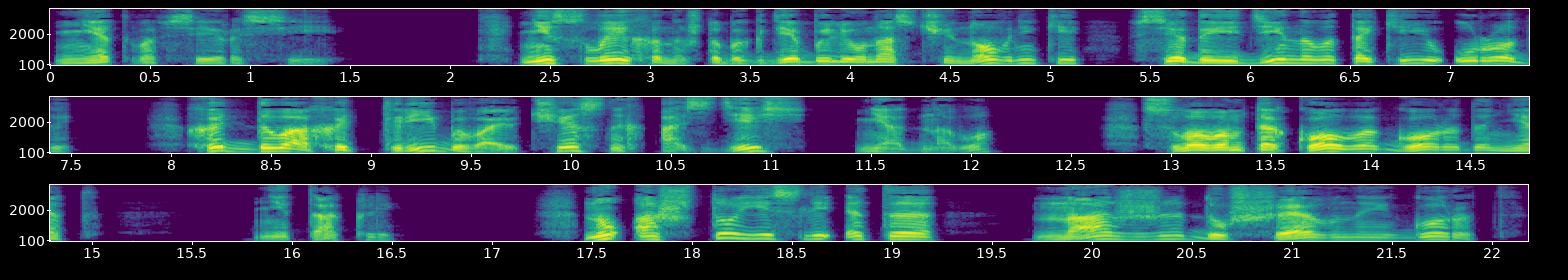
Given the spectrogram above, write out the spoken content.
нет во всей России. Неслыхано, чтобы где были у нас чиновники, все до единого такие уроды. Хоть два, хоть три бывают честных, а здесь ни одного. Словом, такого города нет. Не так ли? Ну, а что, если это наш же душевный город?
